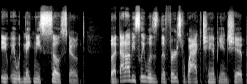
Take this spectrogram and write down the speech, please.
it, it would make me so stoked. But that obviously was the first WAC championship,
